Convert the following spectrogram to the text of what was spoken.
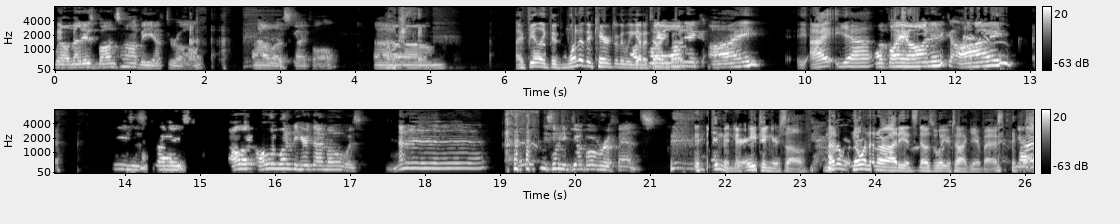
Well, that is Bond's hobby after all. La Skyfall. Um, I feel like there's one other character that we got to talk about. bionic eye. I yeah, A bionic eye. Jesus Christ! All I, all I wanted to hear at that moment was no no no no no. no. I wanted to see somebody jump over a fence. Inman, you're aging yourself. None of, no one in our audience knows what you're talking about. Yeah,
